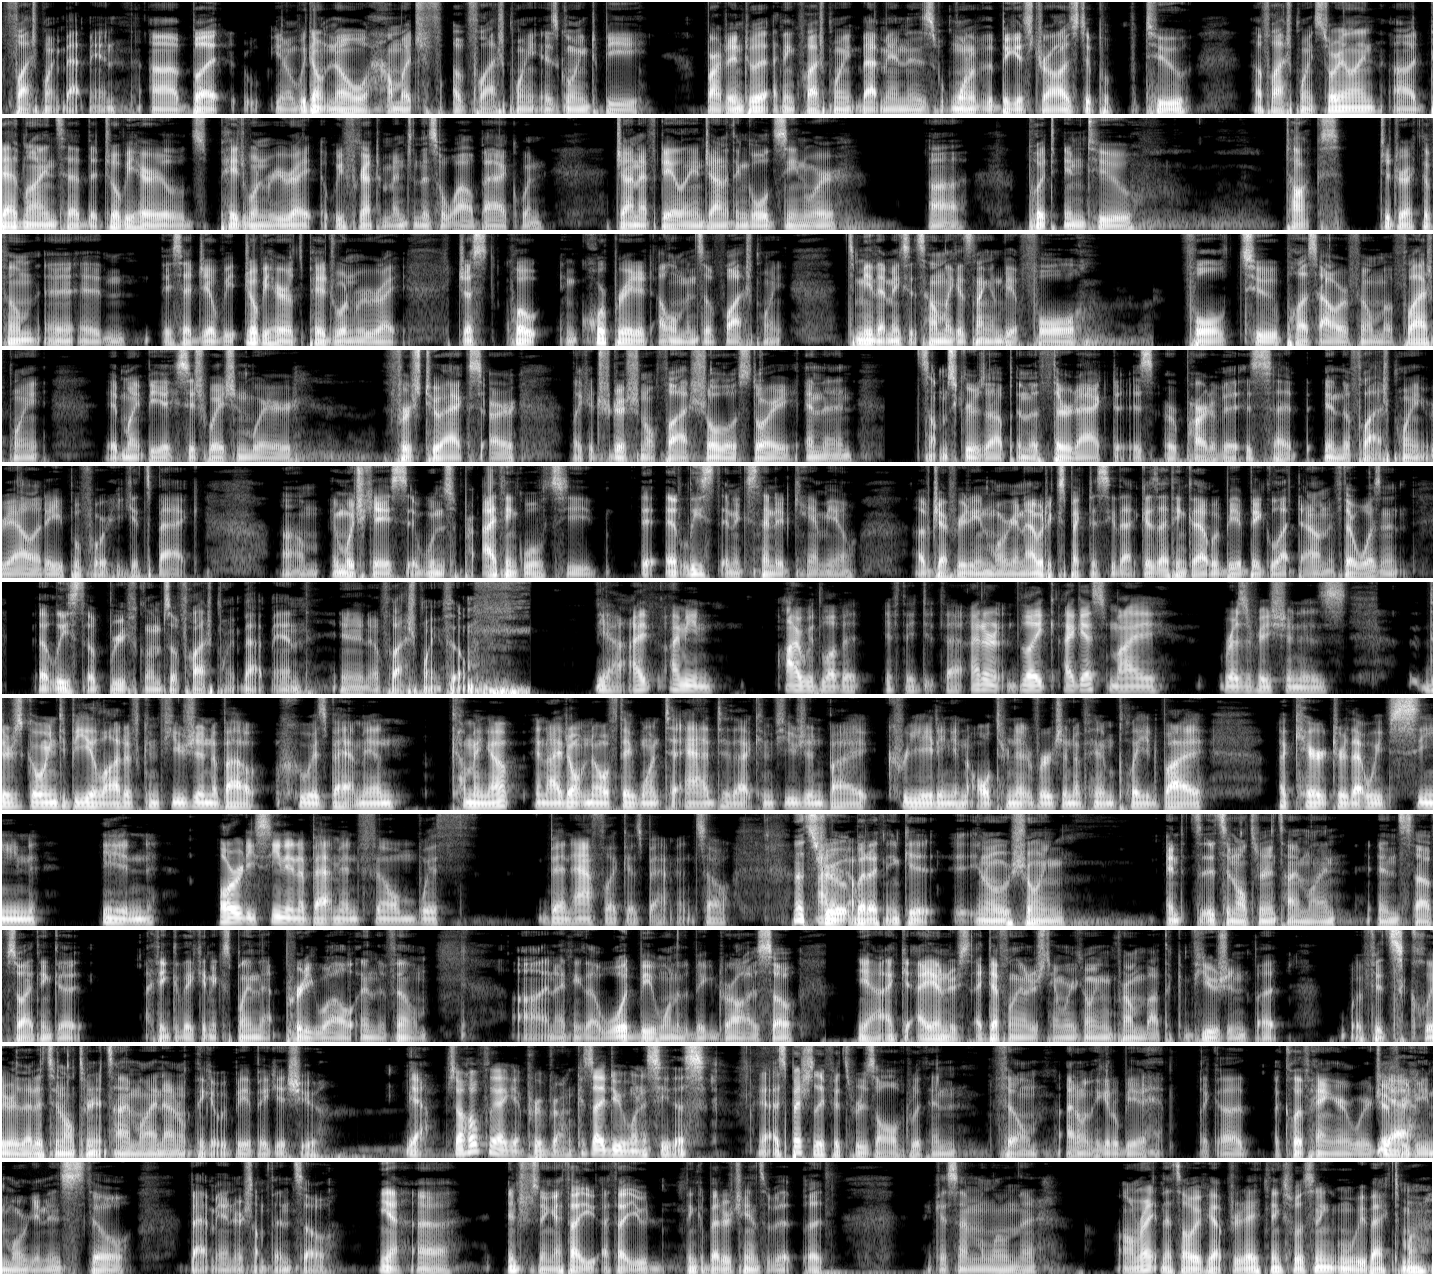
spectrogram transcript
Flashpoint Batman. Uh, but you know, we don't know how much of Flashpoint is going to be brought into it. I think Flashpoint Batman is one of the biggest draws to to a Flashpoint storyline. Uh, Deadline said that Joby Harold's page one rewrite. We forgot to mention this a while back when John F. Daley and Jonathan Goldstein were uh, put into talks to direct the film, and, and they said Joby Joby Harold's page one rewrite just quote incorporated elements of Flashpoint. To me, that makes it sound like it's not going to be a full full two plus hour film of Flashpoint. It might be a situation where first two acts are like a traditional Flash solo story, and then something screws up, and the third act is or part of it is set in the Flashpoint reality before he gets back. Um, in which case, it wouldn't. Surpri- I think we'll see at least an extended cameo of Jeffrey Dean Morgan. I would expect to see that because I think that would be a big letdown if there wasn't at least a brief glimpse of Flashpoint Batman in a Flashpoint film. Yeah, I I mean, I would love it if they did that. I don't like I guess my reservation is there's going to be a lot of confusion about who is Batman coming up and I don't know if they want to add to that confusion by creating an alternate version of him played by a character that we've seen in already seen in a Batman film with Ben Affleck as Batman. So, That's true, know. but I think it you know showing, and it's, it's an alternate timeline and stuff. So I think it, I think they can explain that pretty well in the film, uh, and I think that would be one of the big draws. So yeah, I, I under, I definitely understand where you're coming from about the confusion, but if it's clear that it's an alternate timeline, I don't think it would be a big issue. yeah. So hopefully I get proved wrong cuz I do want to see this. Yeah, especially if it's resolved within film. I don't think it'll be a like a, a cliffhanger where Jeffrey Yeah. Dean Morgan is still Batman or something. So yeah, uh, interesting. I thought you I thought you would think a better chance of it, but I guess I'm alone there. All right, that's all we've got for today. Thanks for listening. We'll be back tomorrow.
